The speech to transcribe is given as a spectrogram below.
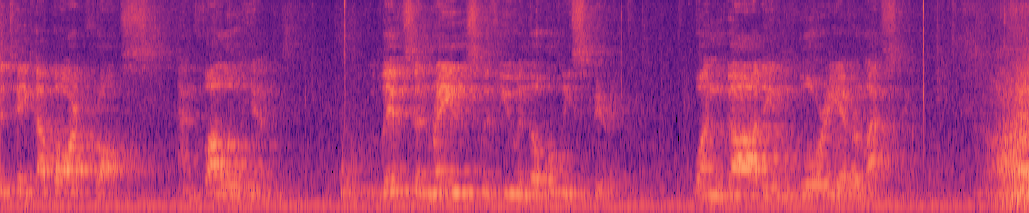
To take up our cross and follow him, who lives and reigns with you in the Holy Spirit, one God in glory everlasting. I,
